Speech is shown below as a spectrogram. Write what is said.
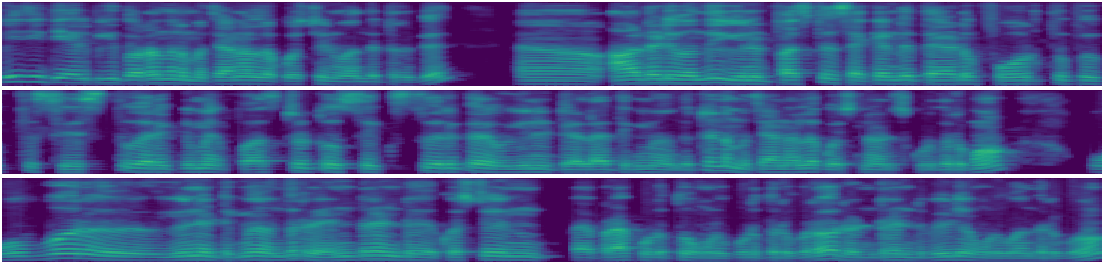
பிஜிடிஆர்பிக்கு தொடர்ந்து நம்ம சேனலில் கொஸ்டின் வந்துட்டு இருக்கு ஆல்ரெடி வந்து unit first second third fourth fifth sixth வரைக்குமே ஃபஸ்ட்டு டு சிக்ஸ்த் இருக்கிற யூனிட் எல்லாத்துக்குமே வந்துட்டு நம்ம சேனலில் கொஸ்டின் ஆன்சர் கொடுத்துருக்கோம். ஒவ்வொரு யூனிட்டுக்குமே வந்து ரெண்டு ரெண்டு கொஸ்டின் பேப்பராக கொடுத்து உங்களுக்கு கொடுத்துருக்குறோம். ரெண்டு ரெண்டு வீடியோ உங்களுக்கு வந்திருக்கும்.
